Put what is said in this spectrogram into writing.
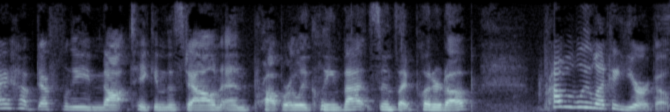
I have definitely not taken this down and properly cleaned that since I put it up probably like a year ago.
